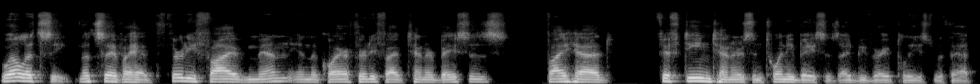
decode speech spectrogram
Well let's see. Let's say if i had 35 men in the choir 35 tenor basses if i had 15 tenors and 20 basses, I'd be very pleased with that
